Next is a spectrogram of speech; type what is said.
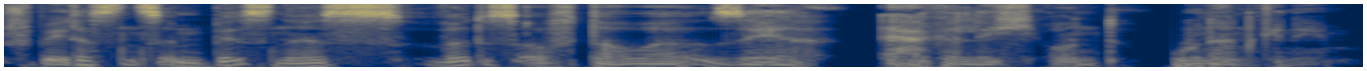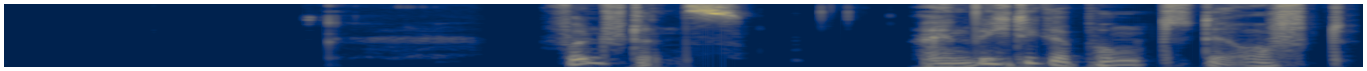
spätestens im Business wird es auf Dauer sehr ärgerlich und unangenehm. Fünftens. Ein wichtiger Punkt, der oft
